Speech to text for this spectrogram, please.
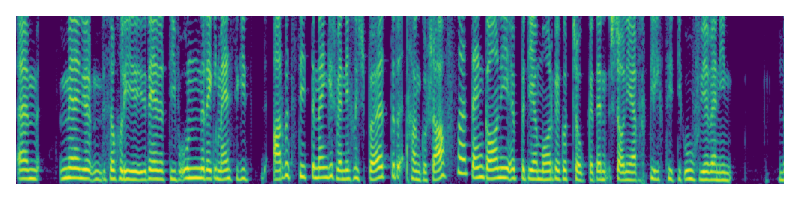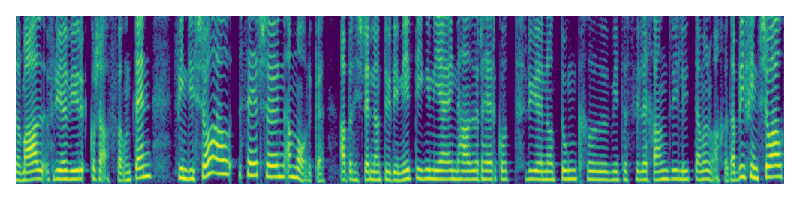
Ähm, wir haben ja so ein relativ unregelmäßige Arbeitszeiten manchmal. Wenn ich ein später kann arbeiten kann, dann gehe ich etwa die am Morgen joggen. Dann stehe ich einfach gleichzeitig auf, wie wenn ich normal früher würde arbeiten Und dann finde ich es schon auch sehr schön am Morgen. Aber es ist dann natürlich nicht irgendwie in aller Herrgott früh noch dunkel, wie das vielleicht andere Leute einmal machen. Aber ich finde es schon auch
